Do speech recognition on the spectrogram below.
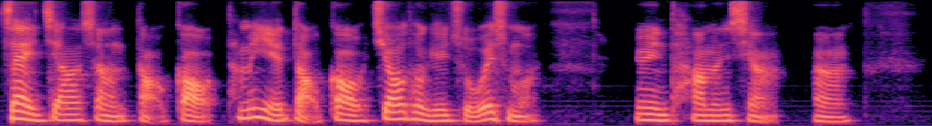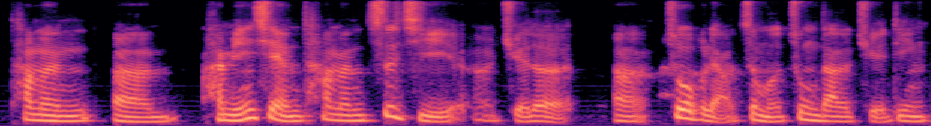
再加上祷告，他们也祷告交托给主。为什么？因为他们想，嗯，他们呃，很明显，他们自己呃觉得呃做不了这么重大的决定，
